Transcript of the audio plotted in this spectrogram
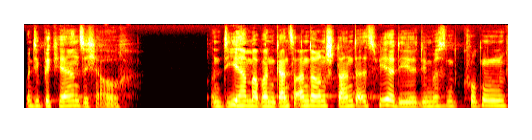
und die bekehren sich auch. Und die haben aber einen ganz anderen Stand als wir. Die, die müssen gucken,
